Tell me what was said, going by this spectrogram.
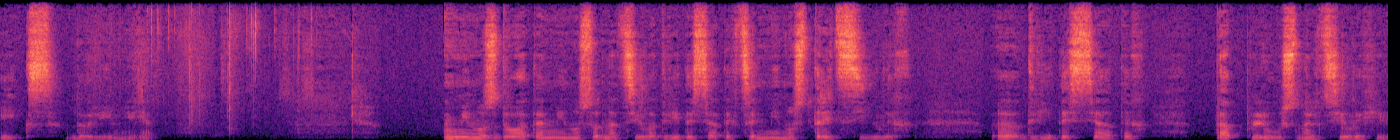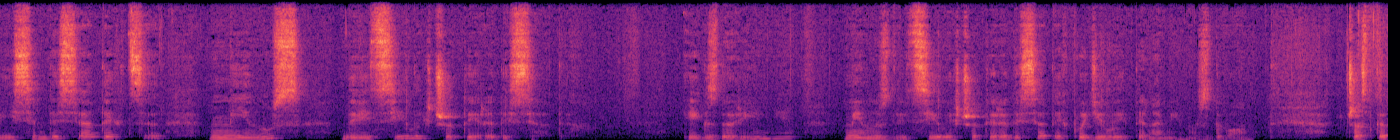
х дорівнює. Мінус 2 та мінус 1,2 це мінус 3,2 та плюс 0,8 це мінус 2,4. Х дорівнює мінус 2,4 поділити на мінус 2. Частка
